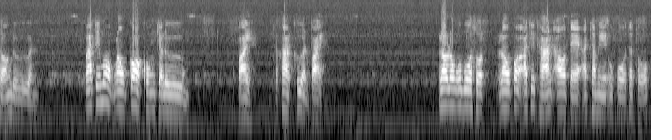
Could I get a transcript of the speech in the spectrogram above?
สองเดือนปาติโมกเราก็คงจะลืมไป จะคาดเคลื่อนไป เราลงอุโบสถเราก็อธิษฐานเอาแต่อัชเมอุโปสโถป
